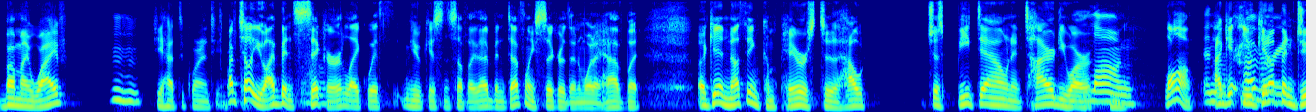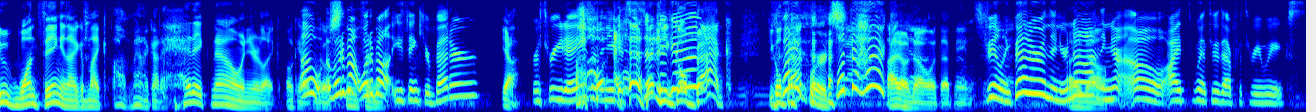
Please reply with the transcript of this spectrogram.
But my wife, Mm-hmm. she had to quarantine. I tell you, I've been sicker, like with mucus and stuff like that. I've been definitely sicker than what I have. But again, nothing compares to how just beat down and tired you are. Long. Long. And I get you get up and do one thing, and I'm like, oh man, I got a headache now, and you're like, okay. Oh, go what about what about you think you're better Yeah. for three days and then you get sick then you again? go back. You go backwards. What the heck? I don't know what that means. Feeling better and then you're not. And you're, oh, I went through that for three weeks,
